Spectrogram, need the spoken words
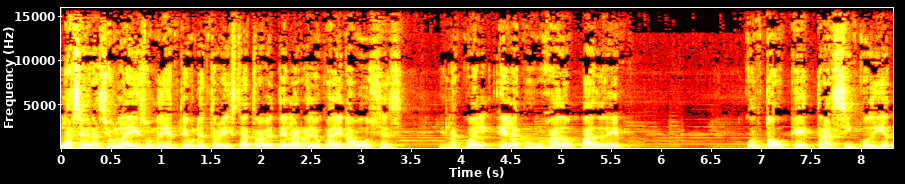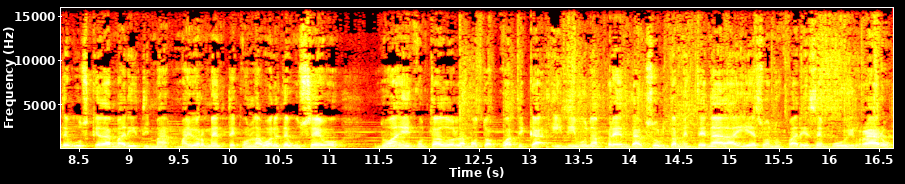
La aseveración la hizo mediante una entrevista a través de la radiocadena Voces, en la cual el acongojado padre contó que tras cinco días de búsqueda marítima, mayormente con labores de buceo, no han encontrado la moto acuática y ni una prenda, absolutamente nada, y eso nos parece muy raro.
